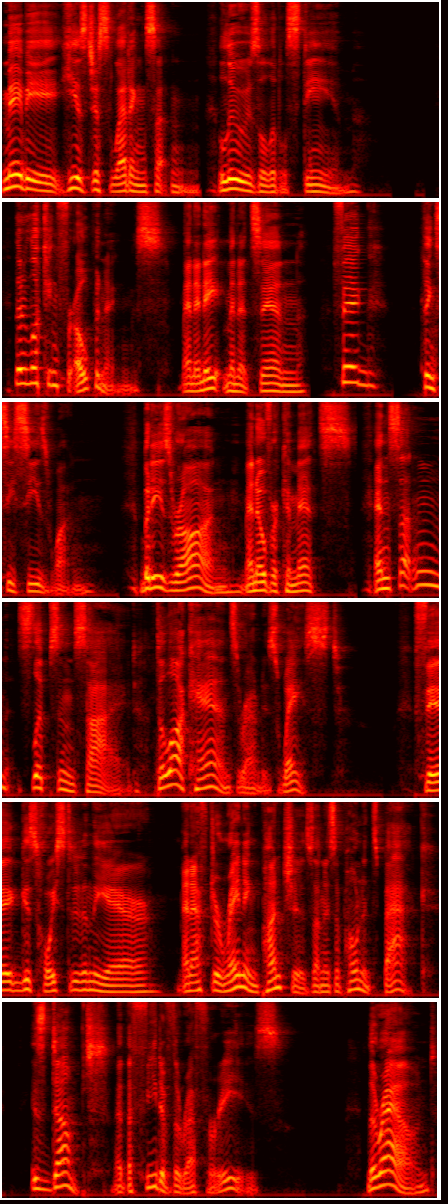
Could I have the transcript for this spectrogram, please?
Maybe he is just letting Sutton lose a little steam. They're looking for openings, and in eight minutes in, Figg thinks he sees one. But he's wrong and overcommits, and Sutton slips inside to lock hands around his waist. Figg is hoisted in the air, and after raining punches on his opponent's back, is dumped at the feet of the referees. The round,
